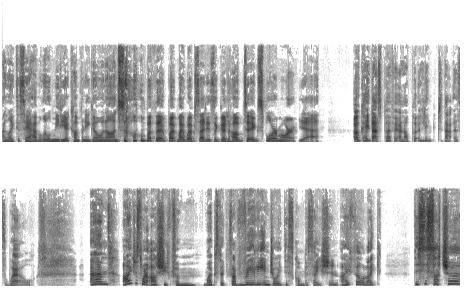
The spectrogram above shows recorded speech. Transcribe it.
I like to say I have a little media company going on. So, but the, but my website is a good hub to explore more. Yeah. Okay. That's perfect. And I'll put a link to that as well. And I just want to ask you from my perspective, because I've really enjoyed this conversation. I feel like this is such a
